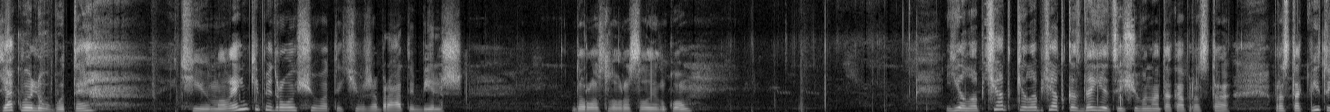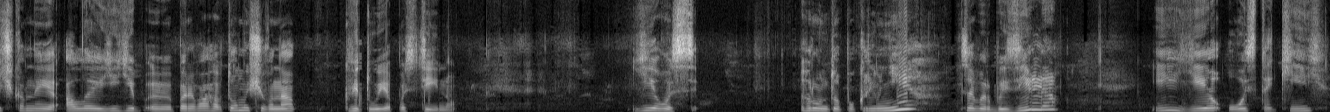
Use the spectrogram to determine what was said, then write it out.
як ви любите. Чи маленькі підрощувати, чи вже брати більш дорослу рослинку. Є лапчатки. Лапчатка здається, що вона така проста, проста квіточка в неї, але її е, перевага в тому, що вона квітує постійно. Є ось ґрунтопокрівні, це вербезілля, і є ось такий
